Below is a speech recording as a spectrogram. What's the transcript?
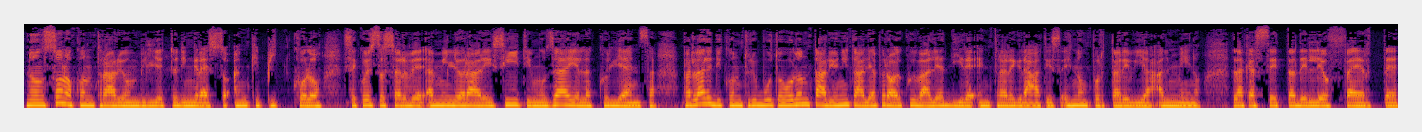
non sono contrario a un biglietto d'ingresso, anche piccolo, se questo serve a migliorare i siti siti, musei e l'accoglienza. Parlare di contributo volontario in Italia però equivale a dire entrare gratis e non portare via almeno la cassetta delle offerte.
